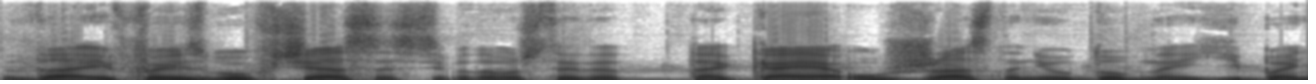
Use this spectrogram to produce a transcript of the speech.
Да, и Facebook в частности, потому что это такая ужасно неудобная ебань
